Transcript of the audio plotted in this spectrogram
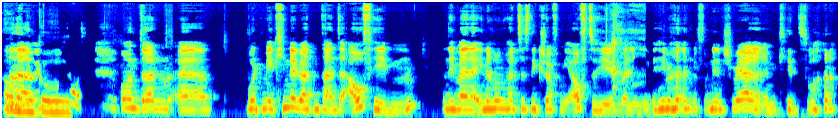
oh mein Gott. Und dann äh, wollte mir Kindergartentante aufheben. Und in meiner Erinnerung hat sie es nicht geschafft, mich aufzuheben, weil ich immer von den schwereren Kids war.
